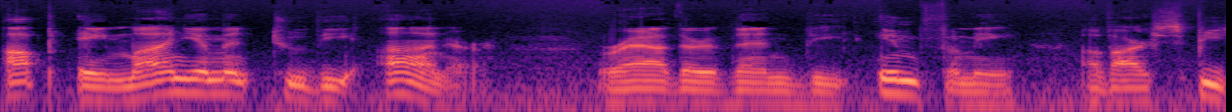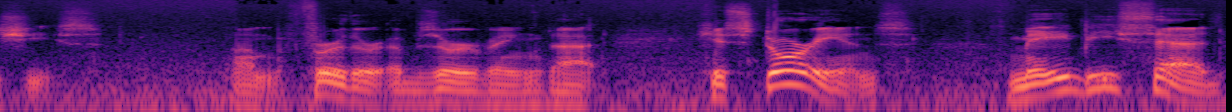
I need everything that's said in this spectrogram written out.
up a monument to the honor rather than the infamy of our species um, further observing that historians may be said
